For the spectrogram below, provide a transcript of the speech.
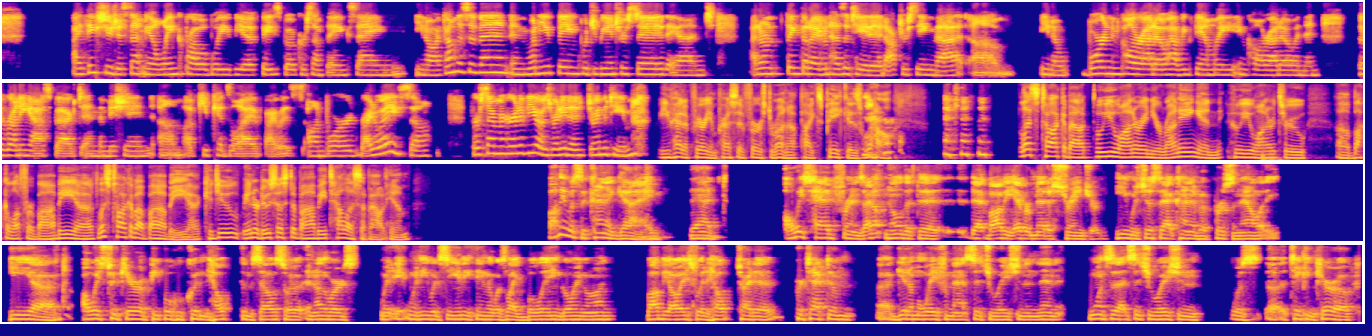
I think she just sent me a link, probably via Facebook or something, saying, you know, I found this event and what do you think? Would you be interested? And I don't think that I even hesitated after seeing that. Um, you know, born in Colorado, having family in Colorado, and then the running aspect and the mission um, of Keep Kids Alive, I was on board right away. So, first time I heard of you, I was ready to join the team. You had a very impressive first run up Pikes Peak as well. Let's talk about who you honor in your running and who you honored through uh, Buckle Up for Bobby. Uh, let's talk about Bobby. Uh, could you introduce us to Bobby? Tell us about him. Bobby was the kind of guy that always had friends. I don't know that the that Bobby ever met a stranger. He was just that kind of a personality. He uh, always took care of people who couldn't help themselves. So, in other words, when it, when he would see anything that was like bullying going on, Bobby always would help try to protect them, uh, get them away from that situation. And then once that situation was uh, taken care of,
